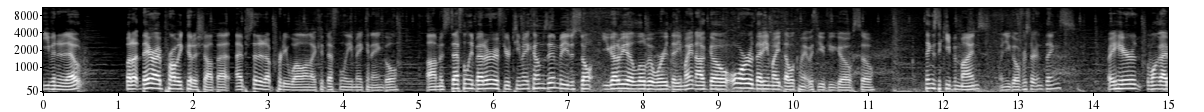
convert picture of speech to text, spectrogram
even it out. But there, I probably could have shot that. I've set it up pretty well, and I could definitely make an angle. Um, it's definitely better if your teammate comes in, but you just don't. You got to be a little bit worried that he might not go, or that he might double commit with you if you go. So things to keep in mind when you go for certain things. Right here, the one guy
